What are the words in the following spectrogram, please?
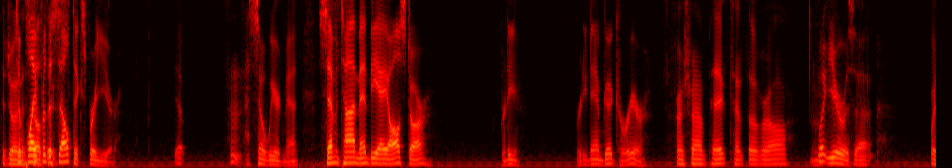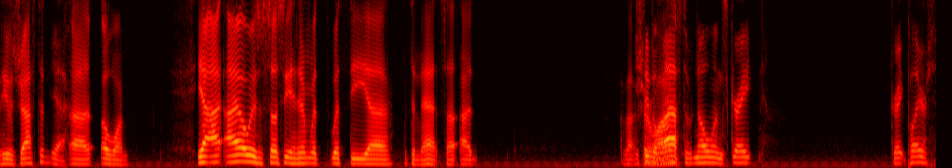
To join to the play for the Celtics. Celtics for a year. Yep. Hmm, that's so weird, man. Seven-time NBA All-Star. Pretty, pretty damn good career. First round pick, tenth overall. What year was that? When he was drafted? Yeah. Uh oh one. Yeah, I, I always associate him with, with the uh, with the Nets. I, I I'm not Was sure he the why. last of Nolan's great, great players?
